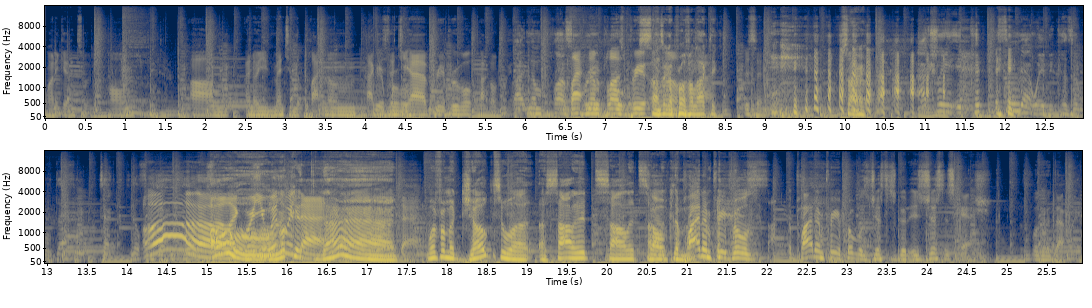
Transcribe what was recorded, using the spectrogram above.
want to get into a new home. Um, I know you mentioned the platinum package that you have pre-approval. Pa- oh, okay. Platinum plus. Platinum plus pre. pre-approval. Sounds like a oh, prophylactic. God. Listen, Sorry. Actually, it could seem that way because it will definitely protect the deal from oh, like where you went look with at that? that. Where went with that? Went from a joke to a, a solid, solid, So solid. the platinum pre approvals the platinum pre approval is just as good is just as cash. Look at it that way.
